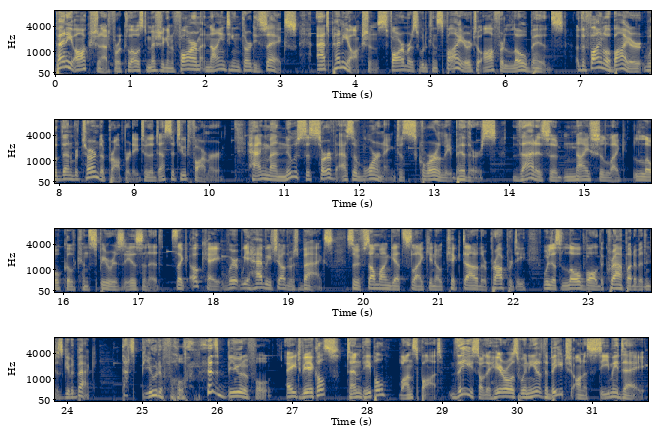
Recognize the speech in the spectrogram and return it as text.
Penny auction at foreclosed Michigan farm 1936. At penny auctions, farmers would conspire to offer low bids. The final buyer would then return the property to the destitute farmer. Hangman nooses served as a warning to squirrely bidders. That is a nice, like, local conspiracy, isn't it? It's like, okay, we we have each other's backs, so if someone gets, like, you know, kicked out of their property, we'll just lowball the crap out of it and just give it back. That's beautiful. That's beautiful. Eight vehicles, 10 people, one spot. These are the heroes we need at the beach on a steamy day.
